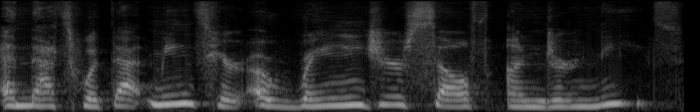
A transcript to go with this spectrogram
and that's what that means here. Arrange yourself underneath.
